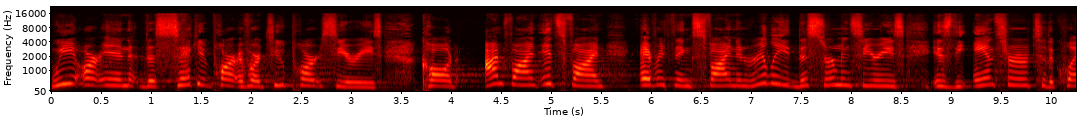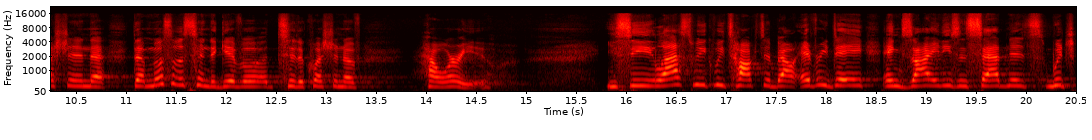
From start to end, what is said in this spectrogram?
We are in the second part of our two part series called I'm fine, it's fine, everything's fine. And really, this sermon series is the answer to the question that, that most of us tend to give uh, to the question of, How are you? You see, last week we talked about everyday anxieties and sadness, which,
